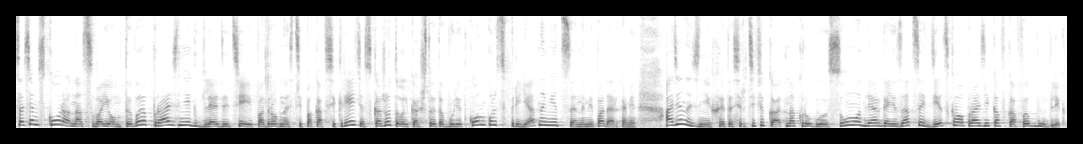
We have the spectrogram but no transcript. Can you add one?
Совсем скоро на своем ТВ праздник для детей. Подробности пока в секрете. Скажу только, что это будет конкурс с приятными ценными подарками. Один из них – это сертификат на круглую сумму для организации детского праздника в кафе «Бублик».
